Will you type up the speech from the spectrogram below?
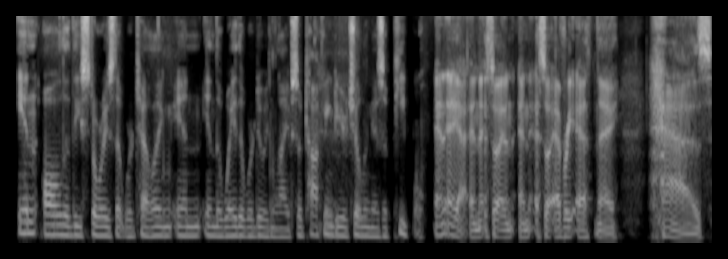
In all of these stories that we're telling, in in the way that we're doing life, so talking to your children as a people, and yeah, and so and, and so every ethne has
